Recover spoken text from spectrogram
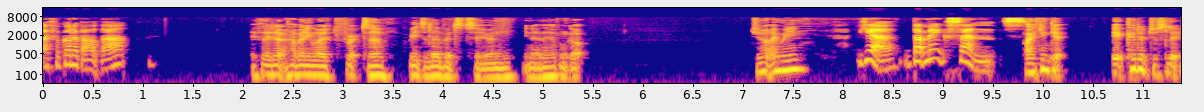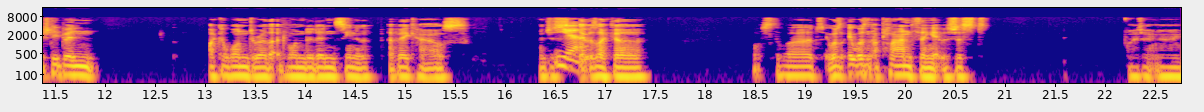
I forgot about that. if they don't have anywhere for it to be delivered to, and you know they haven't got. Do you know what I mean? Yeah, that makes sense. I think it it could have just literally been like a wanderer that had wandered in, seen a, a big house, and just Yeah. it was like a what's the word? It was it wasn't a planned thing. It was just I don't know,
